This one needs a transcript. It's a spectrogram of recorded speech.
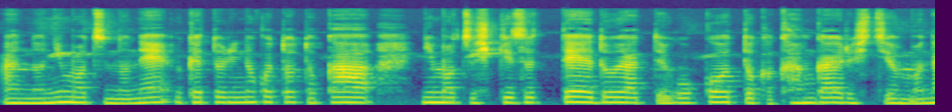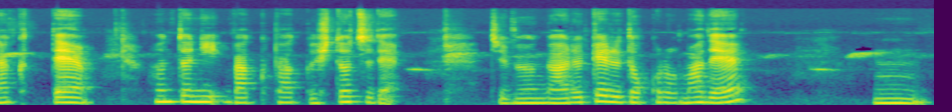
あの荷物のね受け取りのこととか荷物引きずってどうやって動こうとか考える必要もなくて本当にバックパック一つで自分が歩けるところまで、うん、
